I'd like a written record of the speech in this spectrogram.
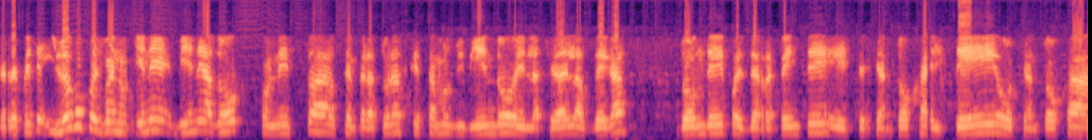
De repente, y luego pues bueno, viene, viene ad hoc con estas temperaturas que estamos viviendo en la ciudad de Las Vegas, donde pues de repente este, se antoja el té o se antoja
